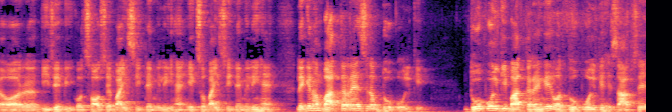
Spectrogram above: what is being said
और बीजेपी को 100 से 22 सीटें मिली हैं। 122 सीटें मिली हैं। लेकिन हम बात कर रहे हैं सिर्फ़ दो पोल की। दो पोल की बात करेंगे और दो पोल के हिसाब से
